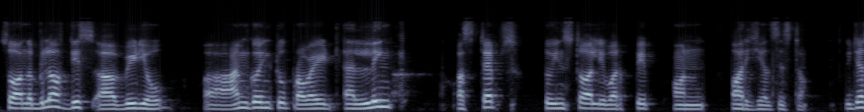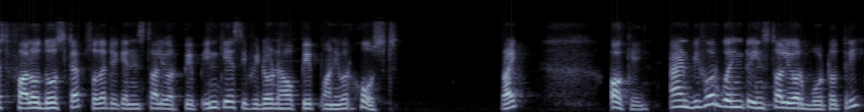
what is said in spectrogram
So on the below of this uh, video uh, i'm going to provide a link or steps to install your pip on rhel system. You just follow those steps so that you can install your pip in case if you don't have pip on your host right? Okay and before going to install your boto 3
